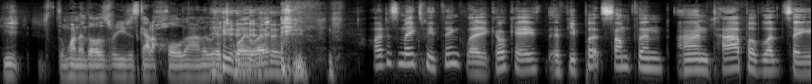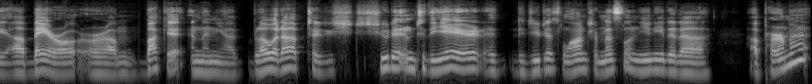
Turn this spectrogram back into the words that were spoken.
you one of those where you just got to hold on to the toilet. Well, it just makes me think like, okay, if you put something on top of, let's say, a barrel or a bucket, and then you blow it up to sh- shoot it into the air, it- did you just launch a missile and you needed a a permit?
